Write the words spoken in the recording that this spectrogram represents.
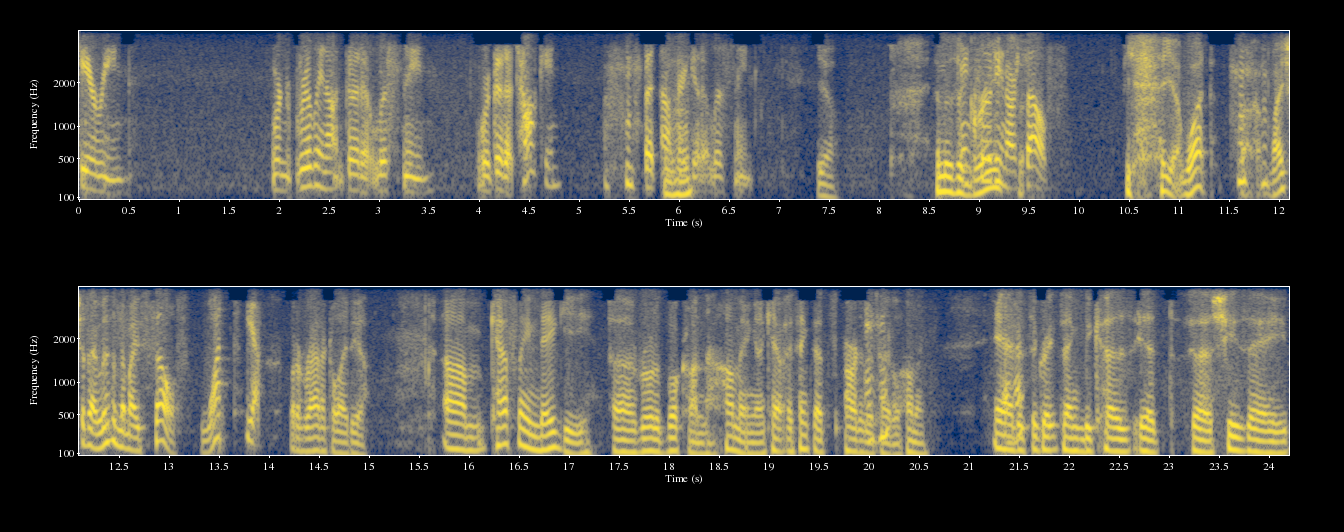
hearing. We're really not good at listening. We're good at talking, but not mm-hmm. very good at listening. Yeah. And there's a including ourselves. Yeah, yeah. What? why should I listen to myself? What? Yeah. What a radical idea. Um, Kathleen Nagy uh, wrote a book on humming. I can't. I think that's part of the mm-hmm. title, humming. And uh-huh. it's a great thing because it. Uh, she's a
